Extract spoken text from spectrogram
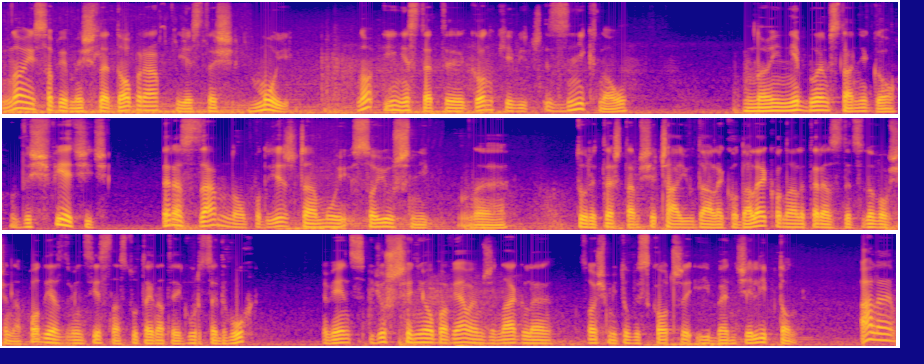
No i sobie myślę, dobra, jesteś mój. No i niestety Gonkiewicz zniknął. No i nie byłem w stanie go wyświecić. Teraz za mną podjeżdża mój sojusznik, e, który też tam się czaił daleko, daleko, no ale teraz zdecydował się na podjazd, więc jest nas tutaj na tej górce dwóch. Więc już się nie obawiałem, że nagle coś mi tu wyskoczy i będzie Lipton. Ale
